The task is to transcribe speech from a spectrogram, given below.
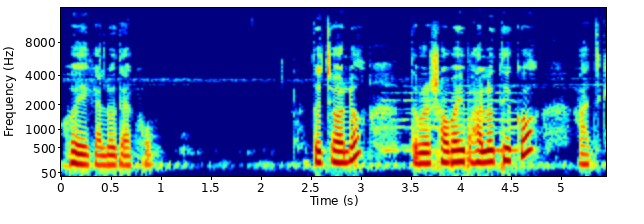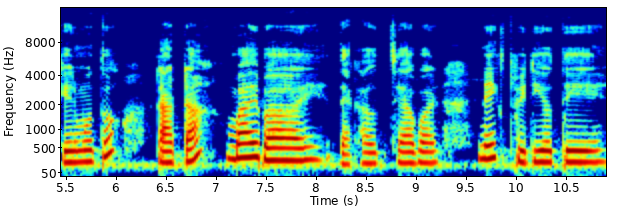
হয়ে গেল, দেখো। তো চলো, তোমরা সবাই ভালো থেকো। আজকের মতো টাটা, বাই বাই। দেখা হচ্ছে আবার নেক্সট ভিডিওতে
